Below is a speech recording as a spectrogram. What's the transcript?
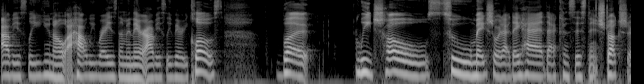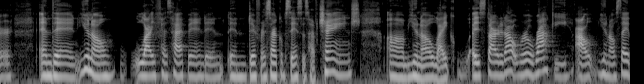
obviously you know how we raised them, and they're obviously very close. But we chose to make sure that they had that consistent structure. And then you know life has happened and, and different circumstances have changed. Um, you know like it started out real rocky. I'll you know say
